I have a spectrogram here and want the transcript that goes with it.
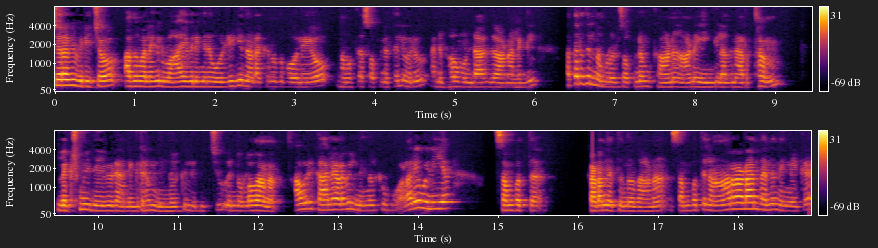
ചിറക് വിരിച്ചോ അതുമല്ലെങ്കിൽ വായുവിൽ ഇങ്ങനെ ഒഴുകി നടക്കുന്നത് പോലെയോ നമുക്ക് സ്വപ്നത്തിൽ ഒരു അനുഭവം ഉണ്ടാകുകയാണ് അല്ലെങ്കിൽ അത്തരത്തിൽ നമ്മളൊരു സ്വപ്നം കാണുകയാണ് എങ്കിൽ അതിനർത്ഥം ലക്ഷ്മി ദേവിയുടെ അനുഗ്രഹം നിങ്ങൾക്ക് ലഭിച്ചു എന്നുള്ളതാണ്. ആ ഒരു കാലയളവിൽ നിങ്ങൾക്ക് വളരെ വലിയ സമ്പത്ത് കടന്നെത്തുന്നതാണ്. സമ്പത്തിൽ ആറാടാൻ തന്നെ നിങ്ങൾക്ക്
